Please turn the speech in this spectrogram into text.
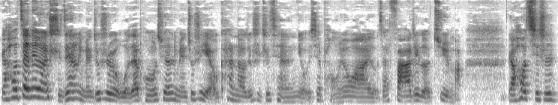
然后在那段时间里面，就是我在朋友圈里面，就是也有看到，就是之前有一些朋友啊，有在发这个剧嘛。然后其实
